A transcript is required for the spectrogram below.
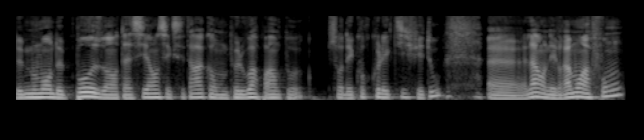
moment de pause dans ta séance, etc. Comme on peut le voir, par exemple, sur des cours collectifs et tout. Euh, là, on est vraiment à fond.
